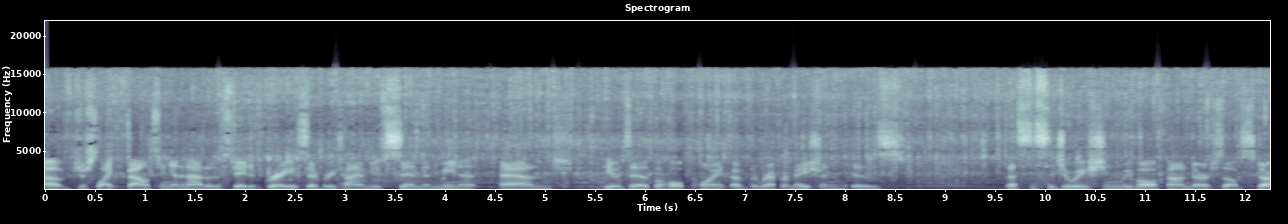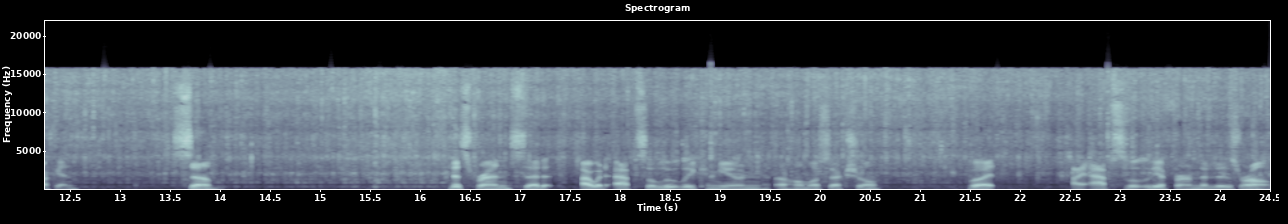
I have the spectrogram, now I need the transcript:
of just like bouncing in and out of the state of grace every time you sin and mean it. And he would say that the whole point of the Reformation is that's the situation we've all found ourselves stuck in. So, this friend said I would absolutely commune a homosexual, but I absolutely affirm that it is wrong.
